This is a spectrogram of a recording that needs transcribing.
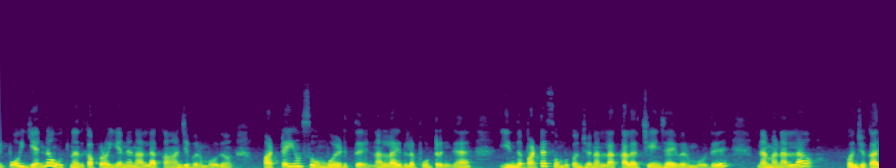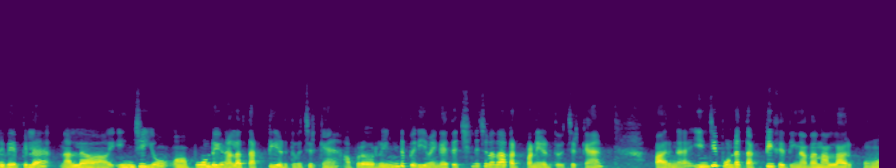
இப்போது எண்ணெய் ஊற்றினதுக்கப்புறம் எண்ணெய் நல்லா காஞ்சி வரும்போதும் பட்டையும் சோம்பும் எடுத்து நல்லா இதில் போட்டுருங்க. இந்த பட்டை சோம்பு கொஞ்சம் நல்லா கலர் சேஞ்ச் ஆகி வரும்போது நம்ம நல்லா கொஞ்சம் கறிவேப்பிலை நல்லா இஞ்சியும் பூண்டையும் நல்லா தட்டி எடுத்து வச்சுருக்கேன். அப்புறம் ரெண்டு பெரிய வெங்காயத்தை சின்ன சின்னதாக கட் பண்ணி எடுத்து வச்சுருக்கேன். பாருங்கள் இஞ்சி பூண்டை தட்டி சேர்த்திங்கன்னா தான் நல்லாயிருக்கும்.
